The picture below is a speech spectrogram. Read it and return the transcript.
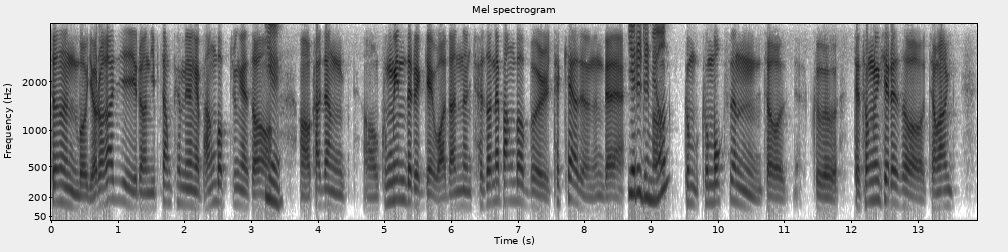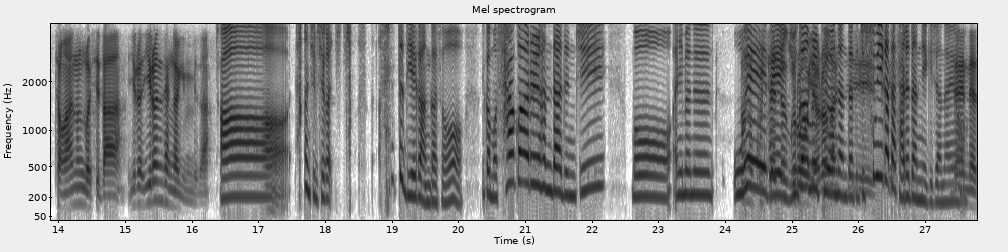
저는 뭐 여러 가지 이런 입장 표명의 방법 중에서 예. 어, 가장 어, 국민들에게 와닿는 최선의 방법을 택해야 되는데 예를 들면 그, 그 몫은 저 그 대통령실에서 정한 정하는 것이다 이런 이런 생각입니다. 아, 약간 지금 제가 사- 선뜻 이해가 안 가서, 그러니까 뭐 사과를 한다든지, 뭐 아니면은 오해에 대해 유감을 표현한다든지 수위가 다 다르다는 얘기잖아요. 네네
